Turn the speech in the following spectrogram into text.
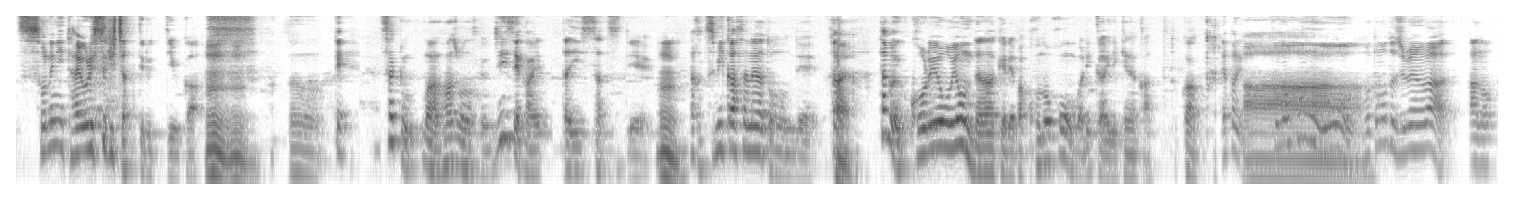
それに頼りすぎちゃってるっていうか、うんうん。うん。で、さっきも、まあ話もなんですけど、人生変えた一冊って、うん。なんか積み重ねだと思うんで、たはい。多分これを読んでなければこの本は理解できなかっか、やっぱりこの本を、もともと自分は、あの、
